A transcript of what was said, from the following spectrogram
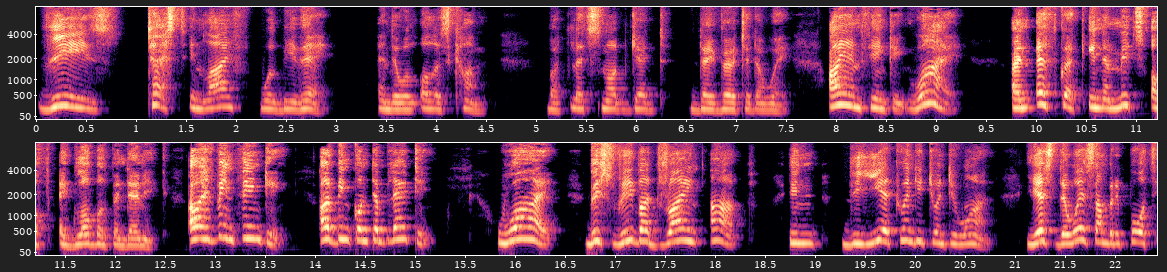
These tests in life will be there and they will always come but let's not get diverted away. I am thinking why an earthquake in the midst of a global pandemic? I've been thinking i've been contemplating why this river drying up in the year 2021 yes there were some reports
